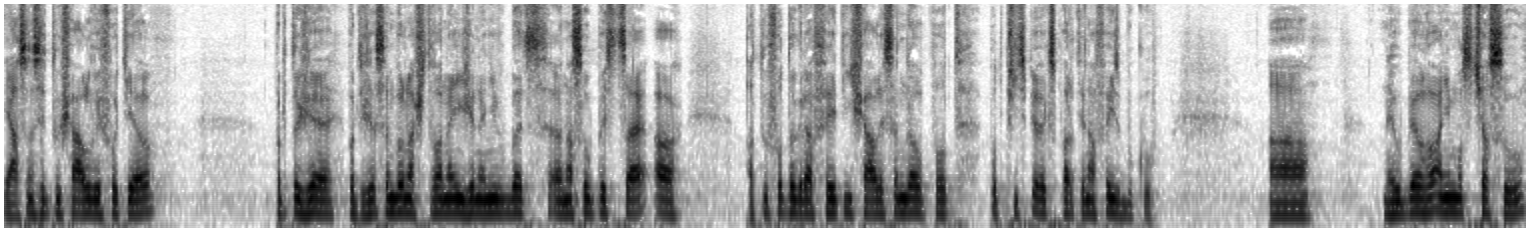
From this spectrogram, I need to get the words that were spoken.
Já jsem si tu šálu vyfotil, protože, protože jsem byl naštvaný, že není vůbec na soupisce a, a tu fotografii té šály jsem dal pod, pod příspěvek Sparty na Facebooku. A neuběl ho ani moc času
